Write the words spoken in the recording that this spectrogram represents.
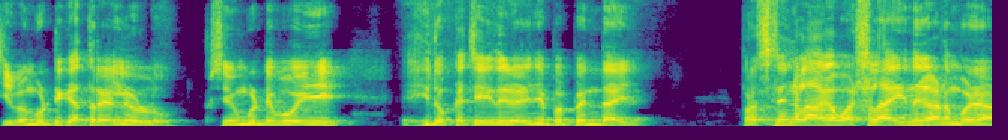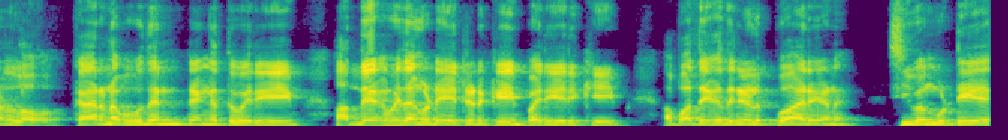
ശിവൻകുട്ടിക്ക് അത്രയല്ലേ ഉള്ളൂ. ശിവൻകുട്ടി പോയി ഇതൊക്കെ ചെയ്തു കഴിഞ്ഞപ്പോൾ ഇപ്പം എന്തായി? പ്രശ്നങ്ങളാകെ വഷളായി എന്ന് കാണുമ്പോഴാണല്ലോ കാരണഭൂതൻ രംഗത്ത് വരികയും അദ്ദേഹം ഇതങ്ങോട്ട് ഏറ്റെടുക്കുകയും പരിഹരിക്കുകയും. അപ്പോൾ അദ്ദേഹത്തിന് എളുപ്പം ആരെയാണ്? ശിവൻകുട്ടിയെ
